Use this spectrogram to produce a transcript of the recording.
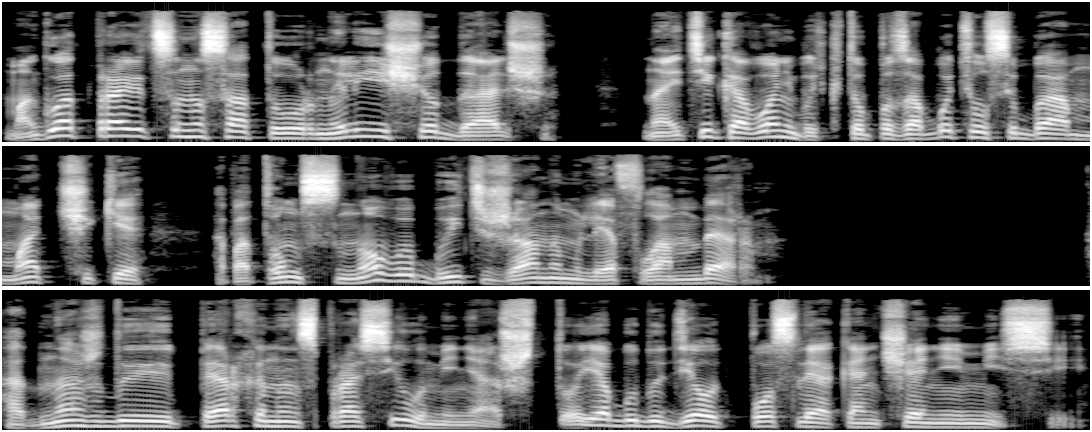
Могу отправиться на Сатурн или еще дальше, найти кого-нибудь, кто позаботился бы о матчике, а потом снова быть Жаном Ле Фламбером. Однажды Перханен спросила меня, что я буду делать после окончания миссии.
